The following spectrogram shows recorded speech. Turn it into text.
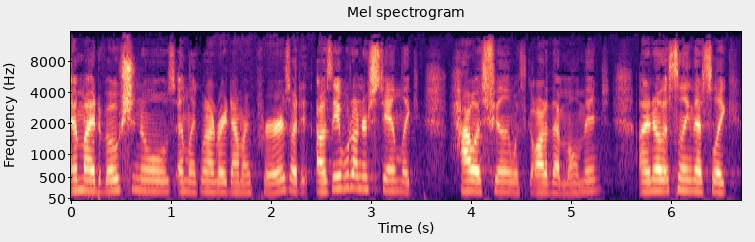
in my devotionals and like when I write down my prayers I, I was able to understand like how I was feeling with God at that moment. I know that's something that's like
